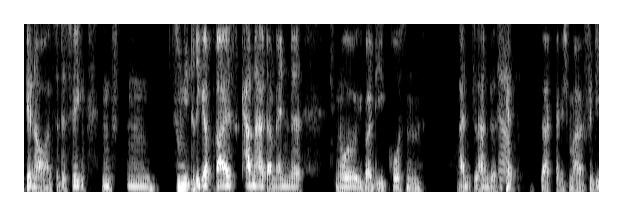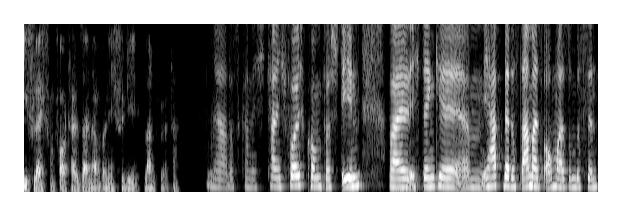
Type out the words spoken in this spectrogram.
genau, also deswegen ein, ein zu niedriger Preis kann halt am Ende nur über die großen Einzelhandelsketten, ja. sage ich mal, für die vielleicht vom Vorteil sein, aber nicht für die Landwirte. Ja, das kann ich, kann ich vollkommen verstehen, weil ich denke, ähm, ihr habt mir das damals auch mal so ein bisschen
